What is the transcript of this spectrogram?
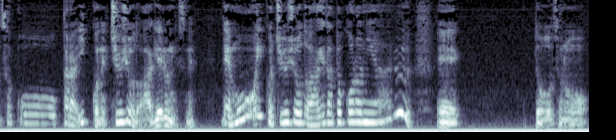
そこから一個ね、抽象度を上げるんですね。で、もう一個抽象度を上げたところにある、えー、っと、その、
